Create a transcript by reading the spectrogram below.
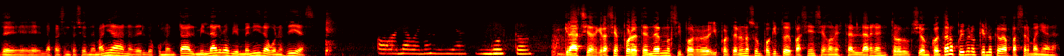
de la presentación de mañana, del documental. Milagro, bienvenida, buenos días. Hola, buenos días, un gusto. Gracias, gracias por atendernos y por, y por tenernos un poquito de paciencia con esta larga introducción. Contanos primero qué es lo que va a pasar mañana.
